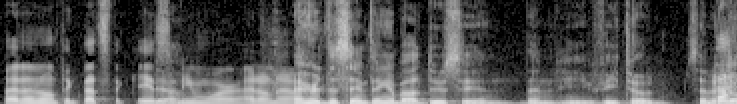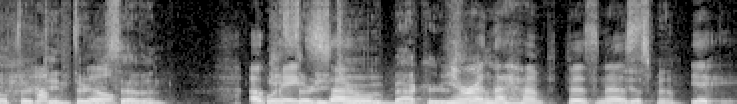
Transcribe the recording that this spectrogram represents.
but I don't think that's the case Yeah. anymore. I don't know. I heard the same thing about Ducey, and then he vetoed Senate Bill 1337. okay, 32 so backers, You're in the hemp business. Yes, ma'am. I-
